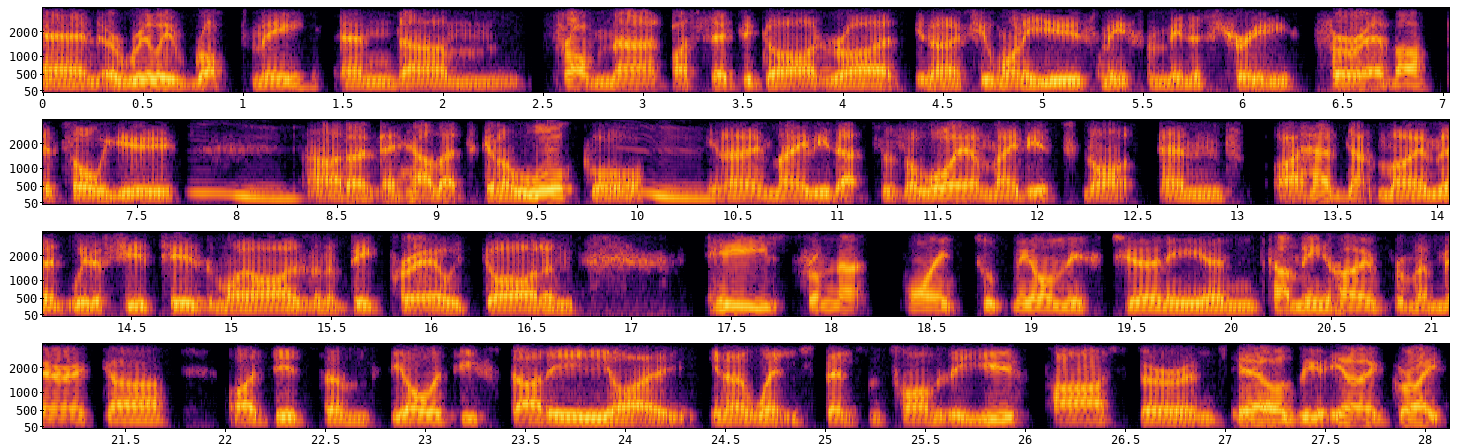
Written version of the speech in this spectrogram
and it really rocked me. And um, from that, I said to God, right, you know, if you want to use me for ministry forever, it's all you. Hmm. I don't know how that's going to look, or, Hmm. you know, maybe that's as a lawyer, maybe it's not. And I had that moment with a few tears in my eyes and a big prayer with God. And he, from that point, took me on this journey. And coming home from America, I did some theology study. I, you know, went and spent some time as a youth pastor, and yeah, it was a you know great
